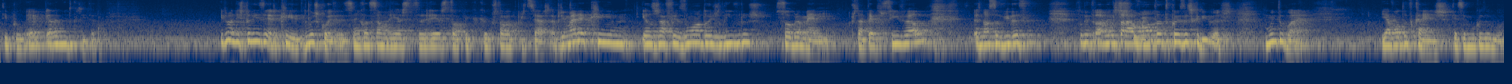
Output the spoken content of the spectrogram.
Tipo, é- ela é muito querida. E pronto, isto para dizer que duas coisas em relação a este, a este tópico que eu gostava de partilhar. A primeira é que ele já fez um ou dois livros sobre a Maddie. Portanto, é possível a nossa vida literalmente estar à volta de coisas queridas. Muito bem. E à volta de cães, que é sempre uma coisa boa.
